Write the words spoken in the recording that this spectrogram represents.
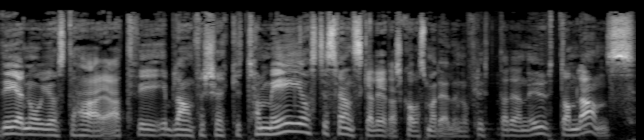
det är nog just det här att vi ibland försöker ta med oss den svenska ledarskapsmodellen och flytta den utomlands.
